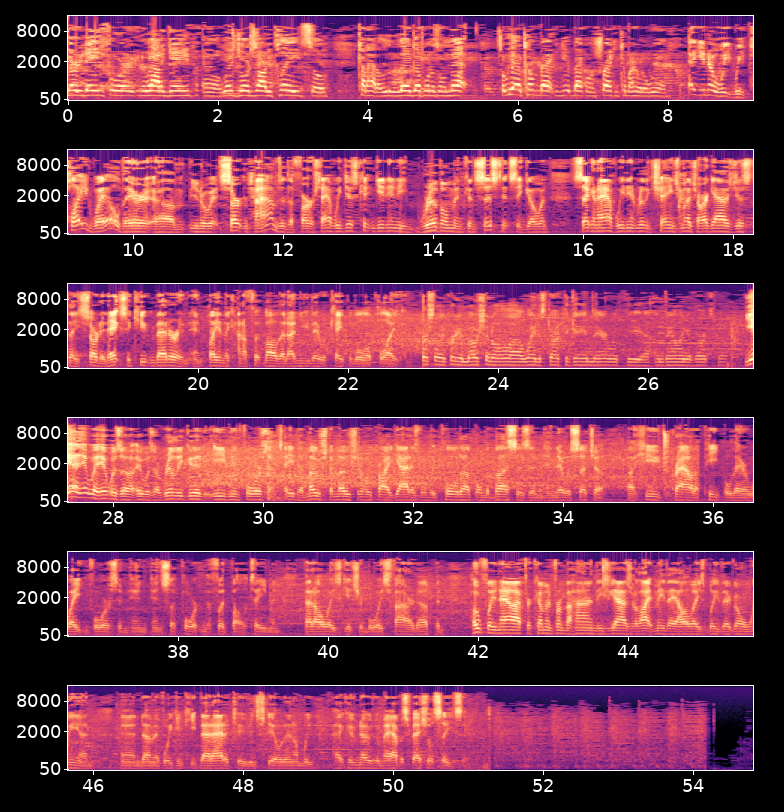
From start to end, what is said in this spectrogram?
30 days for, you know without a game. Uh, West Georgia's already played, so kind of had a little leg up on us on that. So we had to come back and get back on track and come out here to win. You know, we, we played well there. Um, you know, at certain times of the first half, we just couldn't get any rhythm and consistency going. Second half, we didn't really change much. Our guys just they started executing better and, and playing the kind of football that I knew they were capable of playing. Personally, a pretty emotional uh, way to start the game there with the uh, unveiling of Erk Russell. Yeah, it, wa- it was a it was a really good evening for us. I'll tell you, the most emotional we probably got is when we pulled up on the buses and, and there was such a, a huge crowd of people there waiting for us and, and, and supporting the football team, and that always gets your boys fired up. And hopefully now, after coming from behind, these guys are like me; they always believe they're going to win. And um, if we can keep that attitude instilled in them, we heck, who knows, we may have a special season.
